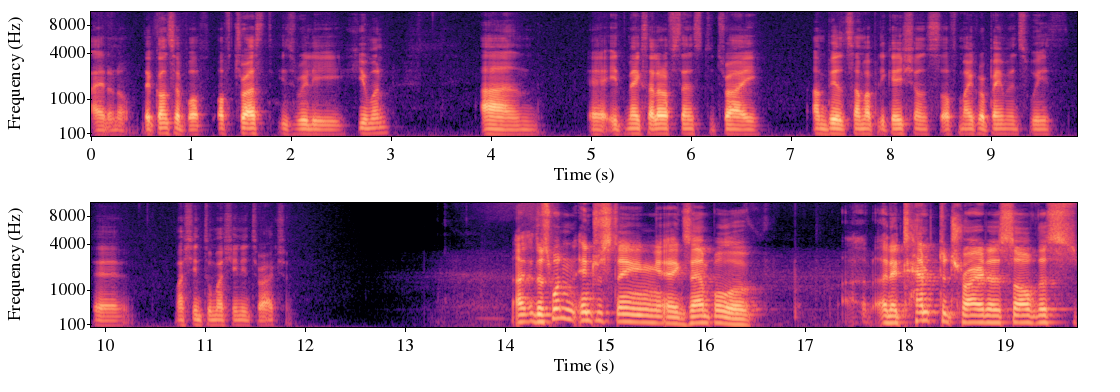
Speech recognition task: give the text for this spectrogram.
I don't know, the concept of, of trust is really human. And uh, it makes a lot of sense to try and build some applications of micropayments with machine to machine interaction. Uh, there's one interesting example of uh, an attempt to try to solve this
